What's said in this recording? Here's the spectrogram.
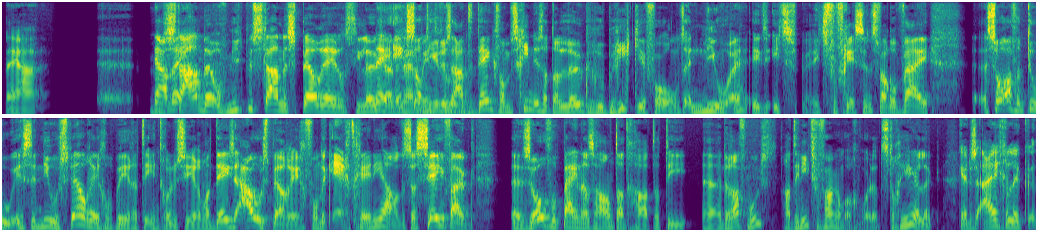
nou ja, eh, bestaande of niet bestaande spelregels die leuk Nee, zouden ik zijn zat hier dus aan te denken van misschien is dat een leuk rubriekje voor ons. Een nieuwe, iets, iets, iets verfrissends. Waarop wij eh, zo af en toe eens een nieuwe spelregel proberen te introduceren. Want deze oude spelregel vond ik echt geniaal. Dus als Zeefuik eh, zoveel pijn aan zijn hand had gehad dat hij eh, eraf moest, had hij niet vervangen mogen worden. Dat is toch heerlijk? Oké, dus eigenlijk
